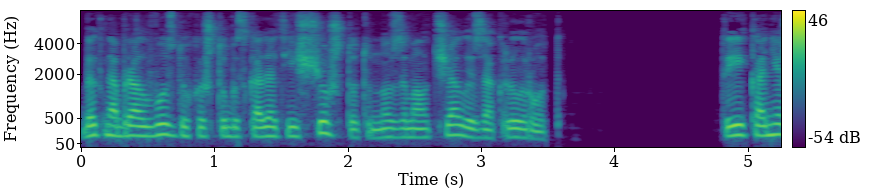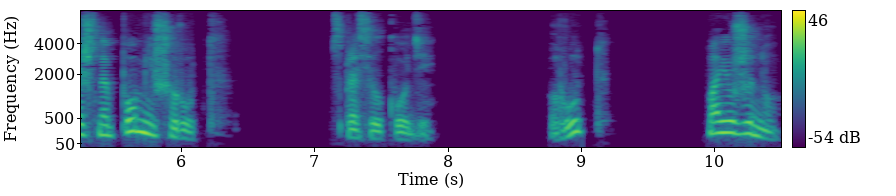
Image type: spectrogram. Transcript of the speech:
Бек набрал воздуха, чтобы сказать еще что-то, но замолчал и закрыл рот. «Ты, конечно, помнишь Рут?» — спросил Коди. «Рут? Мою жену?»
